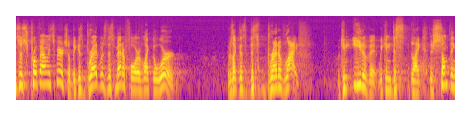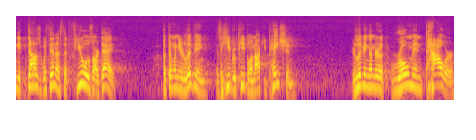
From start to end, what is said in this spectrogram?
And so it's profoundly spiritual because bread was this metaphor of like the word. It was like this, this bread of life. We can eat of it. We can just, like, there's something it does within us that fuels our day. But then when you're living as a Hebrew people in occupation, you're living under Roman power,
